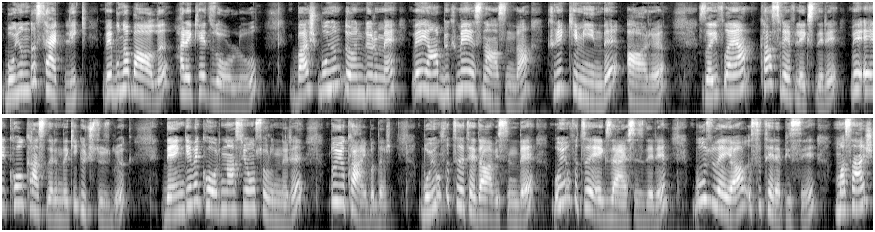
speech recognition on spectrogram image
boyunda sertlik ve buna bağlı hareket zorluğu, baş boyun döndürme veya bükme esnasında kürek kemiğinde ağrı, zayıflayan kas refleksleri ve el kol kaslarındaki güçsüzlük, denge ve koordinasyon sorunları, duyu kaybıdır. Boyun fıtığı tedavisinde boyun fıtığı egzersizleri, buz veya ısı terapisi, masaj,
